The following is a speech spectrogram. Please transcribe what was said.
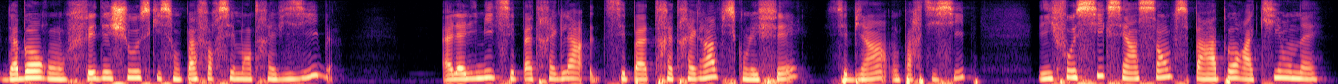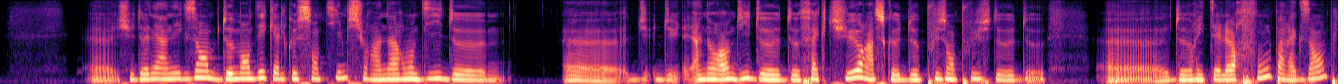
d'abord on fait des choses qui sont pas forcément très visibles. À la limite, c'est pas très c'est pas très très grave puisqu'on les fait, c'est bien, on participe. Et il faut aussi que c'est un sens par rapport à qui on est. Euh, je vais donner un exemple. Demander quelques centimes sur un arrondi de, euh, un arrondi de, facture, hein, ce que de plus en plus de, de, de retailers font, par exemple.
